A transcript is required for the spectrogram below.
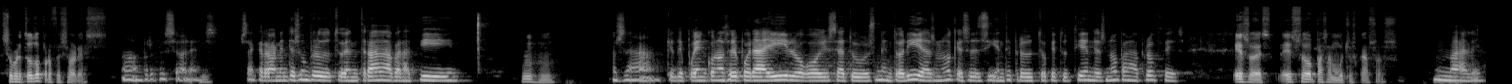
Sobre todo profesores. Ah, profesores. O sea, que realmente es un producto de entrada para ti. O sea, que te pueden conocer por ahí y luego irse a tus mentorías, ¿no? Que es el siguiente producto que tú tienes, ¿no? Para profes. Eso es, eso pasa en muchos casos. Vale.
